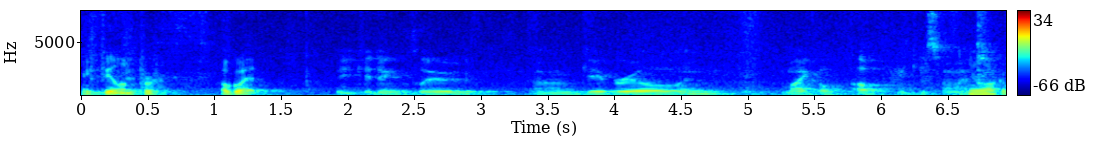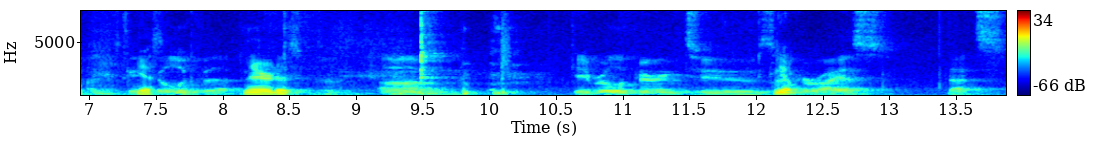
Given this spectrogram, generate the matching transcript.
Are you feeling per- Oh, go ahead. You could include um, Gabriel and Michael. Oh, thank you so much. You're welcome. I was going Yes. go look for that. There it is. Um, Gabriel appearing to Yep. Zacharias, that's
